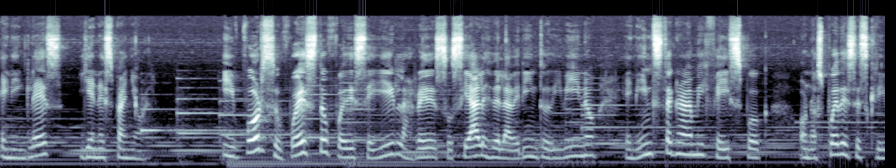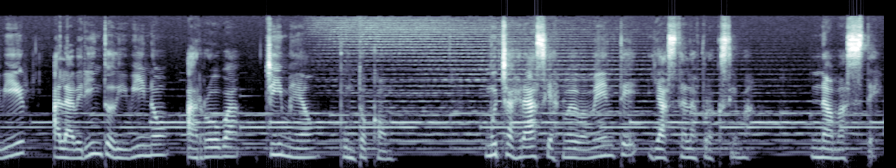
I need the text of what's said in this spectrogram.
en inglés y en español. Y por supuesto puedes seguir las redes sociales de Laberinto Divino en Instagram y Facebook o nos puedes escribir a laberintodivino.gmail.com. Muchas gracias nuevamente y hasta la próxima. Namaste.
